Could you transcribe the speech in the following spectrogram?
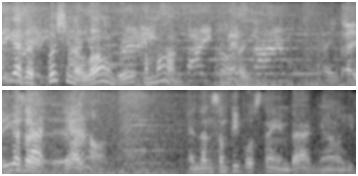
You guys are pushing alone, dude. Come on. Fight Oh, this. Like, Uh, you guys are- down. And then some people staying back, you know. Like if,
